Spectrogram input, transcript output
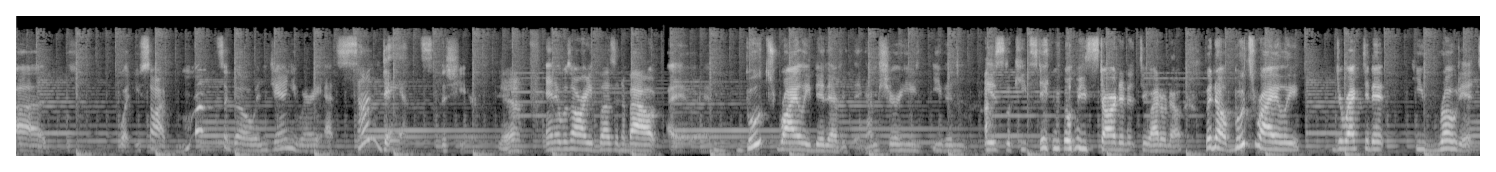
uh, what you saw it months ago in January at Sundance this year. Yeah. and it was already buzzing about. Uh, Boots Riley did everything. I'm sure he even is Lakeith Stanfield. He started it too. I don't know, but no, Boots Riley directed it. He wrote it,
